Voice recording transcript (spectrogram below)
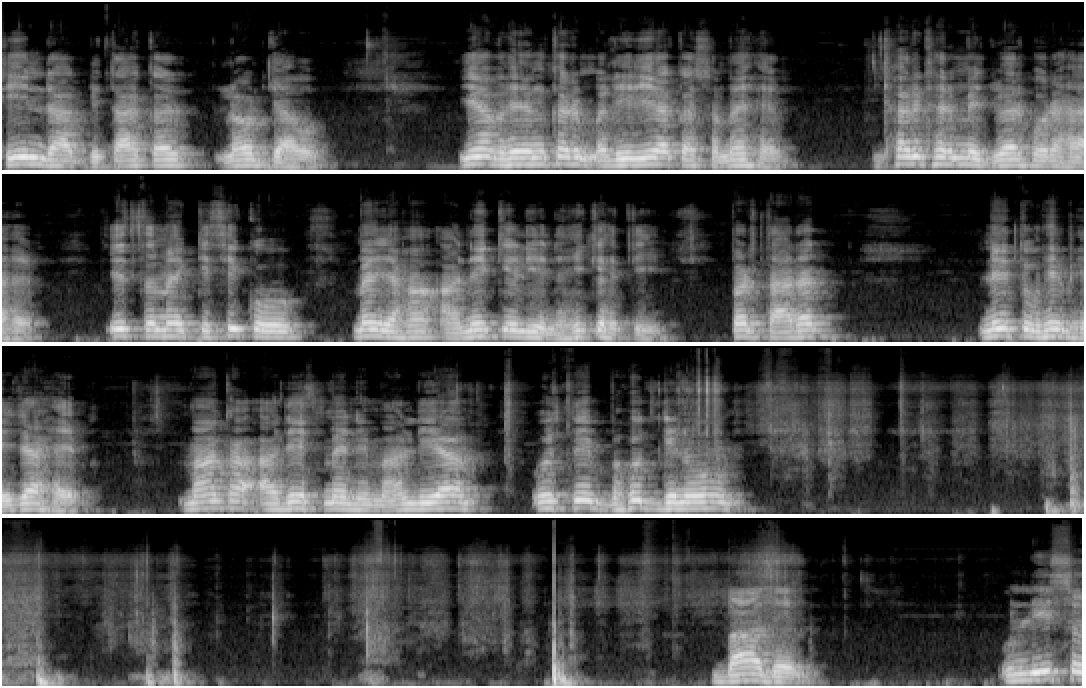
तीन रात बिताकर लौट जाओ। यह भयंकर मलेरिया का समय है। घर घर में ज्वर हो रहा है। इस समय किसी को मैं यहाँ आने के लिए नहीं कहती, पर तारक ने तुम्हें भेजा है। माँ का आदेश मैंने मान लिया। उसने बहुत दिनों बाद उन्नीस सौ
